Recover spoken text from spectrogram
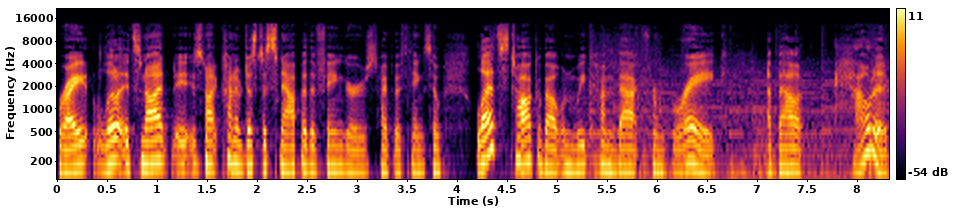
right? Little, it's not it's not kind of just a snap of the fingers type of thing. So let's talk about when we come back from break about how to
